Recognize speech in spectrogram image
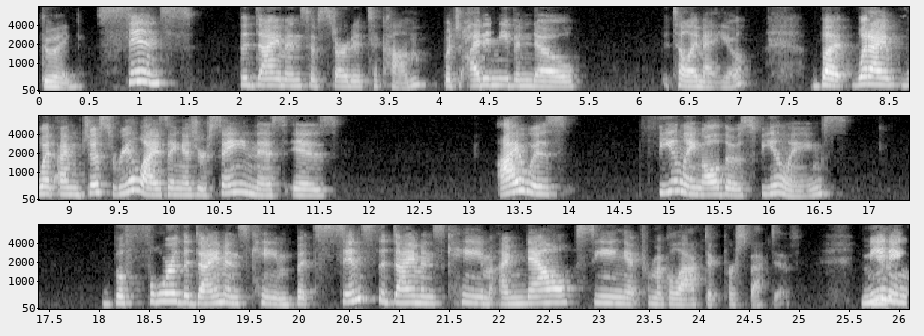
Good. Since the diamonds have started to come, which I didn't even know till I met you. But what I what I'm just realizing as you're saying this is I was feeling all those feelings before the diamonds came, but since the diamonds came, I'm now seeing it from a galactic perspective. Meaning,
